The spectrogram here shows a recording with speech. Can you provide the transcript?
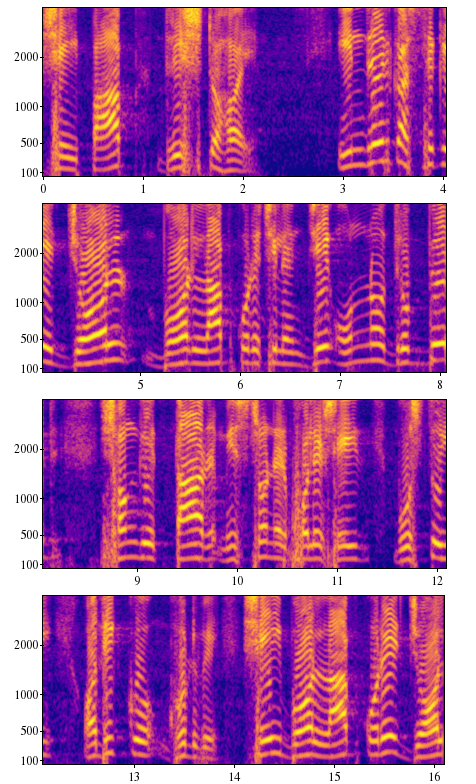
সেই পাপ দৃষ্ট হয়। ইন্দ্রের কাছ থেকে জল বর লাভ করেছিলেন, যে অন্য দ্রব্যের সঙ্গে তার মিশ্রণের ফলে সেই বস্তুই অধিক্য ঘটবে। সেই বল লাভ করে জল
